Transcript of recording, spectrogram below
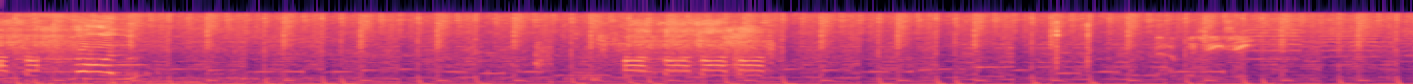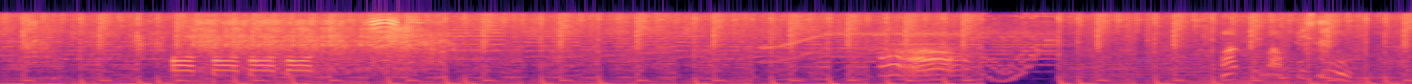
Toto LOL Toto Toto Mati mampus lu.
